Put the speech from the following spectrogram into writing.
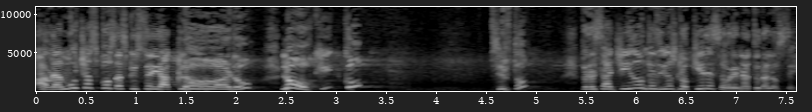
Habrá muchas cosas que usted dirá, claro, lógico. ¿Cierto? Pero es allí donde Dios lo quiere sobrenatural a usted.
